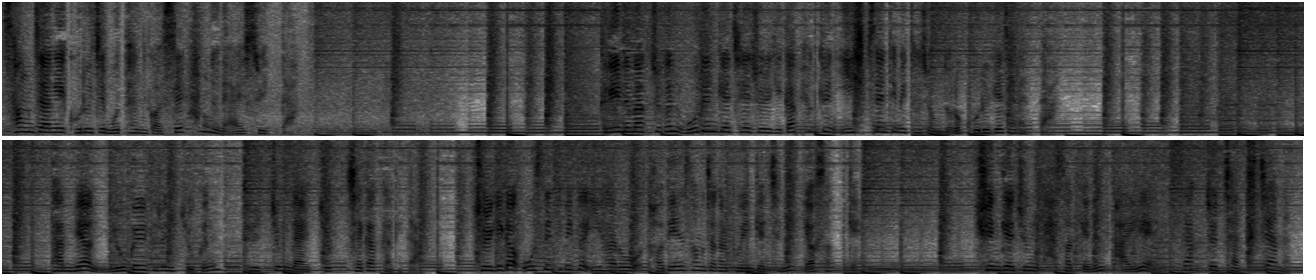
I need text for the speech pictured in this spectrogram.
성장이 고르지 못한 것을 한눈에 알 수 있다. 그린 음악 쪽은 모든 개체의 줄기가 평균 20cm 정도로 고르게 자랐다. 반면 욕을 들은 쪽은 들쭉날쭉 제각각이다. 줄기가 5cm 이하로 더딘 성장을 보인 개체는 6개. 50개 중 5개는 아예 싹조차 트지 않았다.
